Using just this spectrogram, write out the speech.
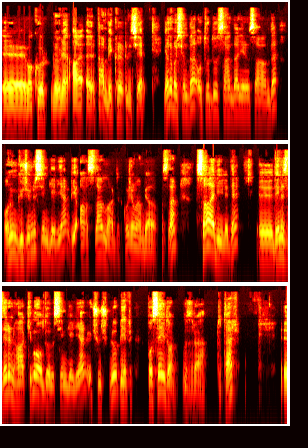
e, vakur böyle e, tam bir kraliçe. Yanı başında oturduğu sandalyenin sağında onun gücünü simgeleyen bir aslan vardır. Kocaman bir aslan. Sağ eliyle de e, denizlerin hakimi olduğunu simgeleyen üç uçlu bir Poseidon mızrağı tutar. Ee,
